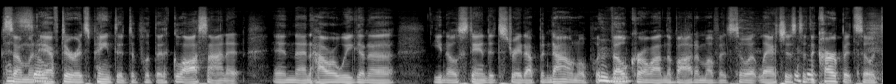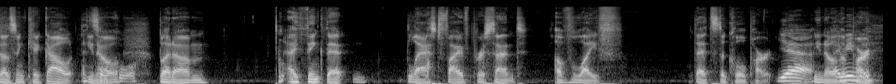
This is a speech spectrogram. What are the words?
Someone so- after it's painted to put the gloss on it, and then how are we gonna, you know, stand it straight up and down? We'll put Mm-hmm. Velcro on the bottom of it so it latches to the carpet so it doesn't kick out. you That's so know, cool. but um, I think that last five percent of life, that's the cool part. Yeah, you know, I the mean- part.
